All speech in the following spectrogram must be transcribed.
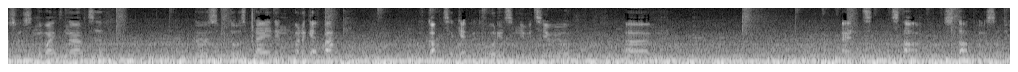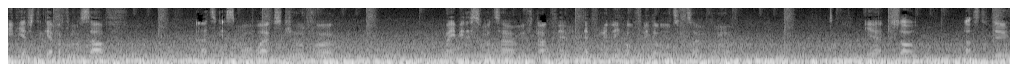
so I'm waiting now to uh, see my daughter's playing, and when I get back, I've got to get recording some new material um, and start start putting some PDFs together for myself uh, to get some more work secured for maybe the summer term. If not, then definitely, hopefully, the autumn term coming up. Yeah so lots to do.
